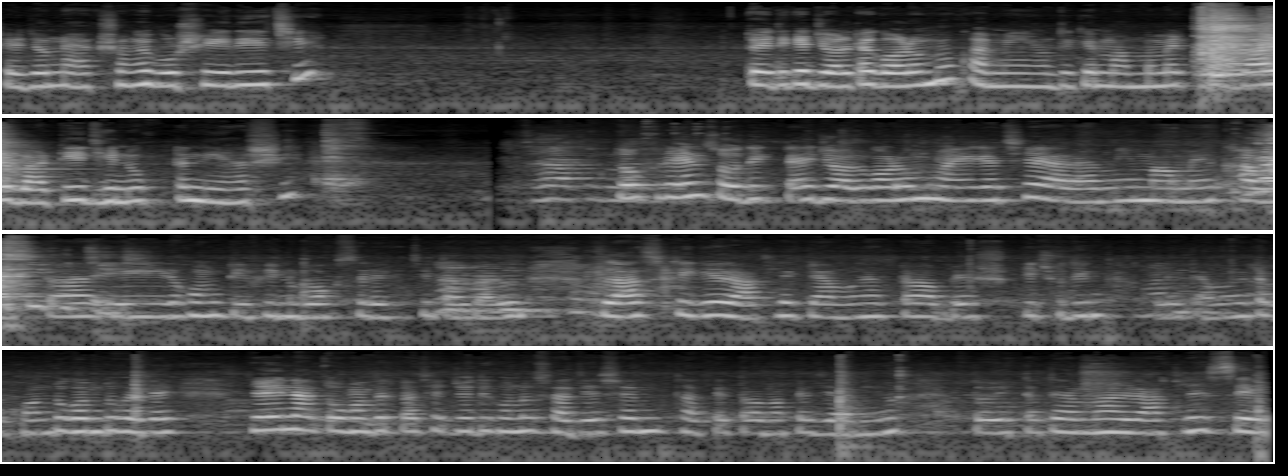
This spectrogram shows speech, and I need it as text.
সেজন্য একসঙ্গে বসিয়ে দিয়েছি। তো এদিকে জলটা গরম হোক, আমি ওদিকে মামামের খাবার, বাটি, ঝিনুকটা নিয়ে আসি। তো ফ্রেন্ডস ওদিকটায় জল গরম হয়ে গেছে আর আমি মামের খাবারটা এইরকম টিফিন বক্সে রেখেছি তার কারণ প্লাস্টিকে রাখলে কেমন একটা বেশ কিছুদিন থাকলে কেমন একটা গন্ধ গন্ধ হয়ে যায়। জানি না তোমাদের কাছে যদি কোনো সাজেশন থাকে তো আমাকে জানিও। তো এটাতে আমার রাখলে সেফ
